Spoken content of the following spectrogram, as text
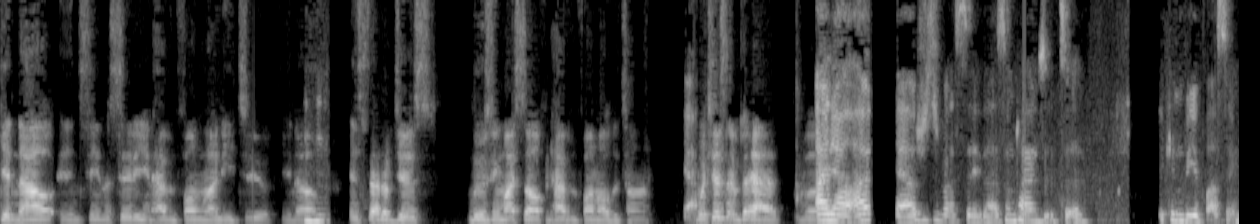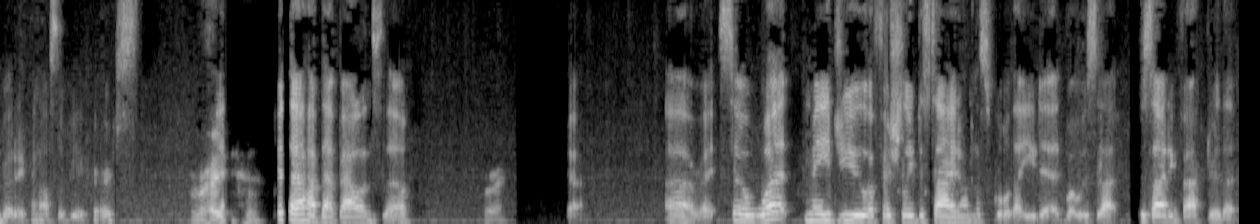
getting out and seeing the city and having fun when I need to, you know, Mhm. instead of just losing myself and having fun all the time. Yeah. Which isn't bad. But I know. I, yeah, I was just about to say that. Sometimes it's a, it can be a blessing, but it can also be a curse. right. Good to have that balance, though. right. Yeah. All right. So, what made you officially decide on the school that you did? What was that deciding factor that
